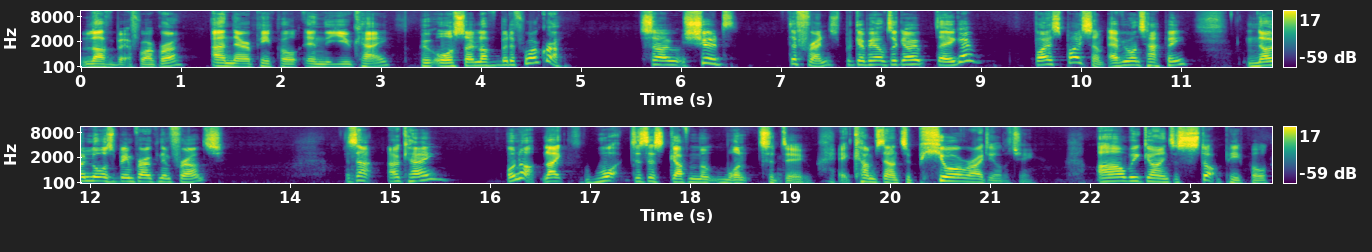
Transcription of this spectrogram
love a bit of foie gras, and there are people in the UK who also love a bit of foie gras. So should the French be able to go, there you go, buy, buy some. Everyone's happy. No laws have been broken in France. Is that okay? Or not? Like, what does this government want to do? It comes down to pure ideology. Are we going to stop people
